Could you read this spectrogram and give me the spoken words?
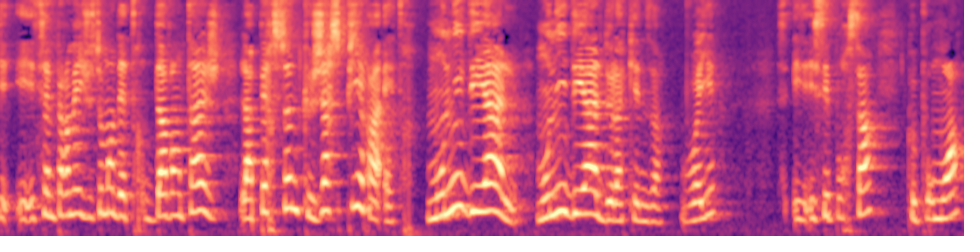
et ça me permet justement d'être davantage la personne que j'aspire à être, mon idéal, mon idéal de la Kenza. Vous voyez? Et, c'est pour ça que pour moi,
